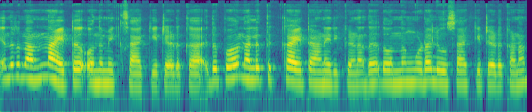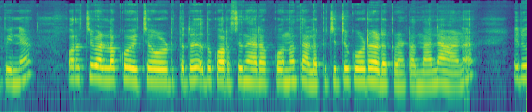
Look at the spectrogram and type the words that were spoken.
എന്നിട്ട് നന്നായിട്ട് ഒന്ന് മിക്സ് ആക്കിയിട്ട് എടുക്കുക. ഇതിപ്പോൾ നല്ല തിക്കായിട്ടാണ് ഇരിക്കുന്നത് ഇതൊന്നും കൂടെ ലൂസാക്കിയിട്ട് എടുക്കണം. പിന്നെ കുറച്ച് വെള്ളമൊക്കെ ഒഴിച്ച് കൊടുത്തിട്ട് ഇത് കുറച്ച് നേരമൊക്കെ ഒന്ന് തിളപ്പിച്ചിട്ട് കൂടെ എടുക്കണം കേട്ടോ. എന്നാലാണ് ഒരു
